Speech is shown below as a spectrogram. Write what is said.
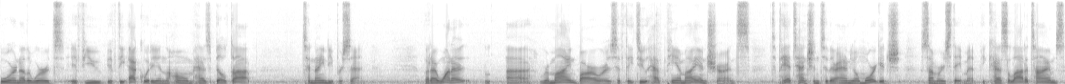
or in other words, if, you, if the equity in the home has built up to 90%. But I want to uh, remind borrowers if they do have PMI insurance to pay attention to their annual mortgage summary statement because a lot of times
